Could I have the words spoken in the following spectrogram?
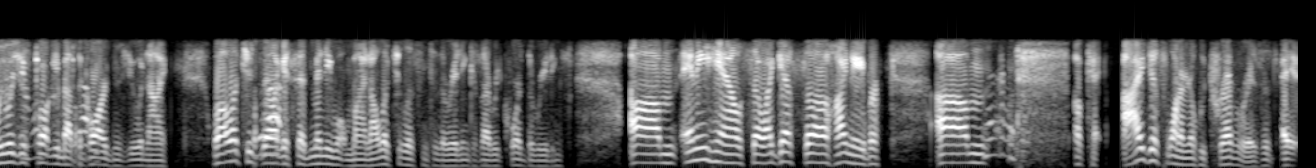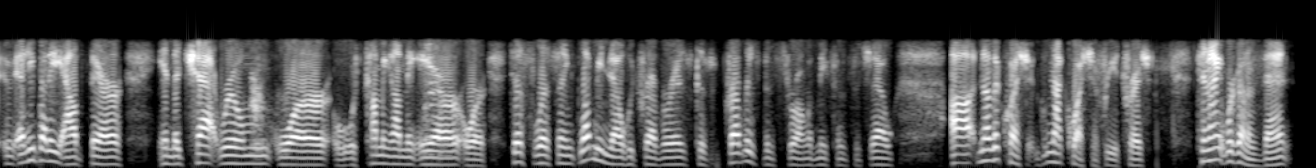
we were just talking about the gardens, you and I. Well, I'll let you. Yeah. Like I said, Mindy won't mind. I'll let you listen to the reading because I record the readings. Um, anyhow, so I guess uh, hi neighbor. Um, okay, I just want to know who Trevor is. Is- uh, Anybody out there in the chat room or or coming on the air or just listening? Let me know who Trevor is because Trevor's been strong with me since the show. Uh, another question, not question for you, Trish. Tonight we're going to vent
